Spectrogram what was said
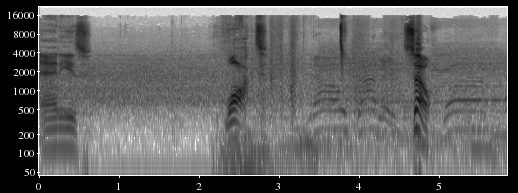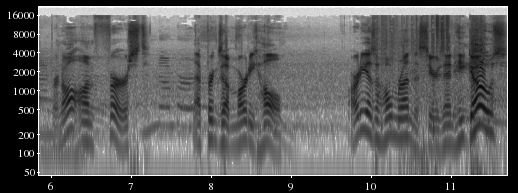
And he's walked. So, Bernal on first. That brings up Marty Hull. Marty has a home run this series, and he goes.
